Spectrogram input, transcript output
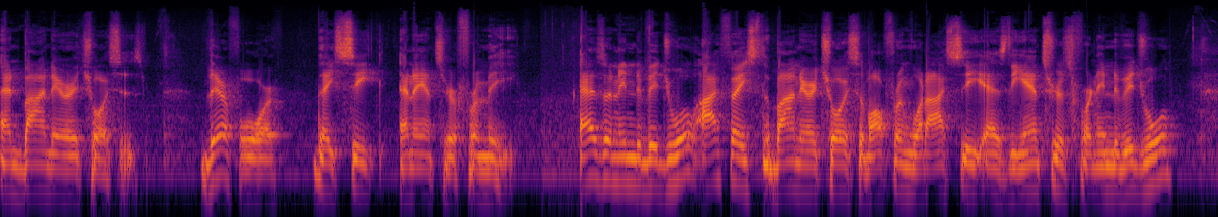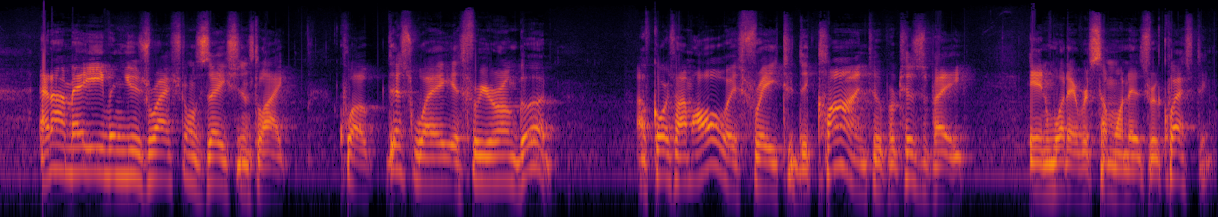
and binary choices. Therefore, they seek an answer from me. As an individual, I face the binary choice of offering what I see as the answers for an individual, and I may even use rationalizations like, quote, this way is for your own good. Of course, I'm always free to decline to participate in whatever someone is requesting.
